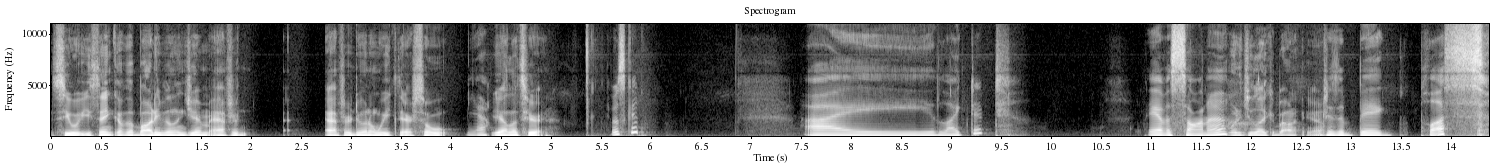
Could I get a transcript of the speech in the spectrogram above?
see what you think of the bodybuilding gym after after doing a week there. So Yeah. yeah, let's hear it. It was good. I liked it. They have a sauna, What did you like about it? Yeah. which is a big plus.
